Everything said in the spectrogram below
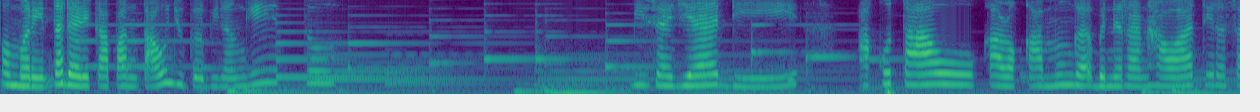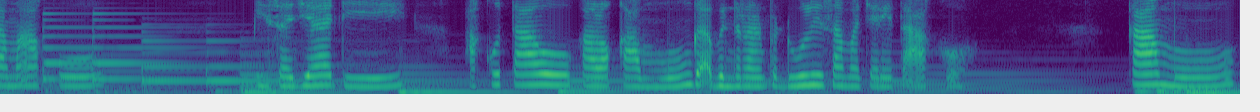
Pemerintah dari kapan tahun juga bilang gitu. Bisa jadi, aku tahu kalau kamu gak beneran khawatir sama aku. Bisa jadi, aku tahu kalau kamu gak beneran peduli sama cerita aku. Kamu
